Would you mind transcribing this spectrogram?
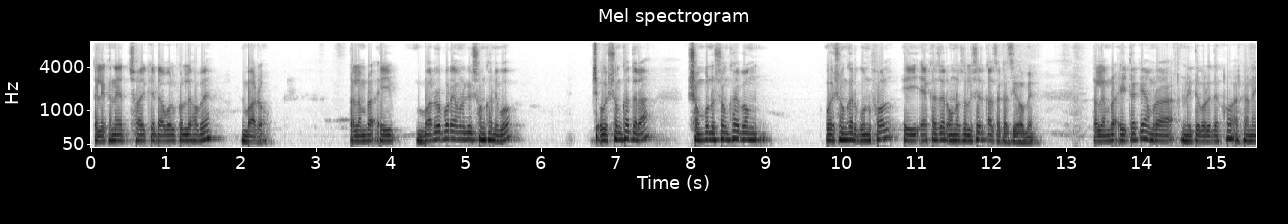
তাহলে এখানে ছয়কে ডাবল করলে হবে বারো। তাহলে আমরা এই বারোর পরে আমরা কি সংখ্যা নিব, যে ওই সংখ্যা দ্বারা সম্পূর্ণ সংখ্যা এবং ওই সংখ্যার গুণফল এই এক হাজার উনচল্লিশের কাছাকাছি হবে। তাহলে আমরা এইটাকে আমরা নিতে পারি, দেখো, এখানে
